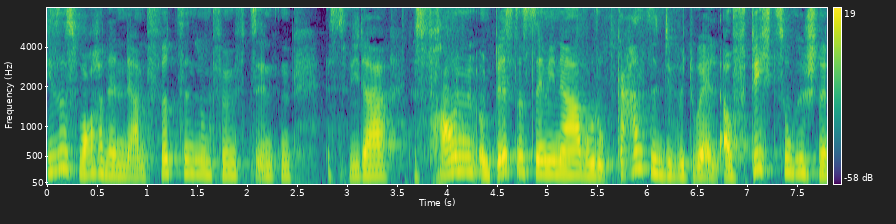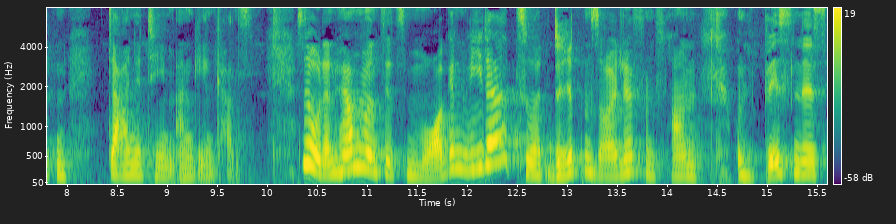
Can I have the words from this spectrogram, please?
dieses Wochenende am 14. und 15. ist wieder das Frauen- und Business-Seminar, wo du ganz individuell auf dich zugeschnitten deine Themen angehen kannst. So, dann hören wir uns jetzt morgen wieder zur dritten Säule von Frauen und Business,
